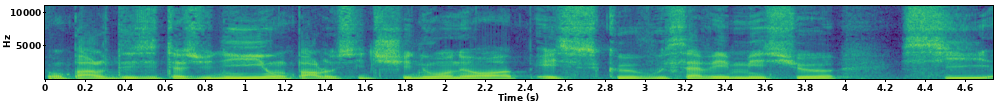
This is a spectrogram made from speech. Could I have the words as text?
On parle des États-Unis, on parle aussi de chez nous en Europe. Est-ce que vous savez, messieurs, si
